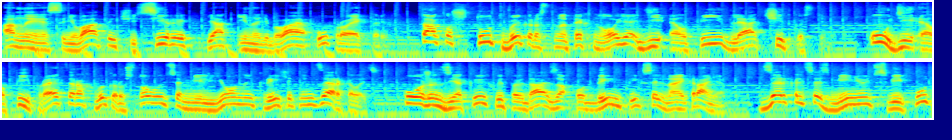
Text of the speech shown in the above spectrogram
а не синюватий чи сірий, як іноді буває у проекторів. Також тут використана технологія DLP для чіткості. У DLP проекторах використовуються мільйони крихітних дзеркалець, кожен з яких відповідає за один піксель на екрані. Дзеркальця змінюють свій кут,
